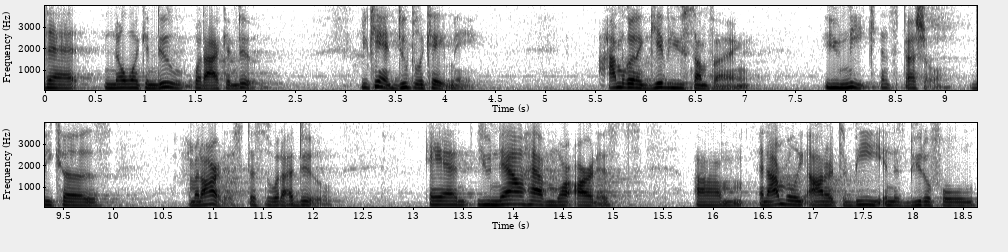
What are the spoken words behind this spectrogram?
that no one can do what I can do. You can't duplicate me. I'm going to give you something unique and special because I'm an artist. This is what I do. And you now have more artists. Um, and I'm really honored to be in this beautiful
